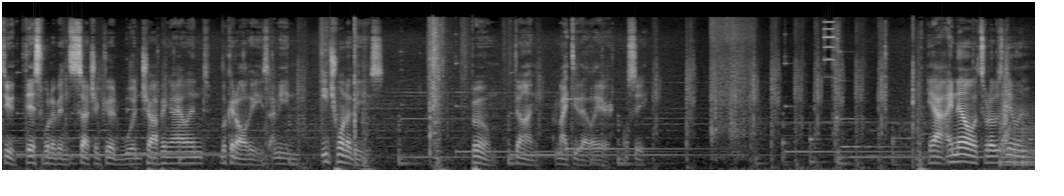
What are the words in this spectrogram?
Dude, this would have been such a good wood chopping island. Look at all these. I mean, each one of these. Boom. Done. I might do that later. We'll see. Yeah, I know. It's what I was doing.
